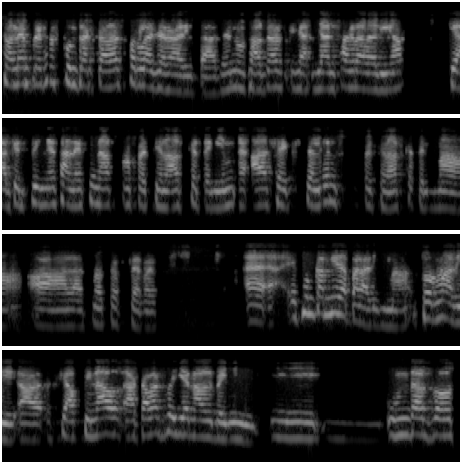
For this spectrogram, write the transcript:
són empreses contractades per la Generalitat. Eh? Nosaltres ja, ja ens agradaria que aquests diners anessin als professionals que tenim, als excel·lents professionals que tenim a, a les nostres terres. Eh, és un canvi de paradigma. Torno a dir, eh, si al final acabes veient el veí i un dels dos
